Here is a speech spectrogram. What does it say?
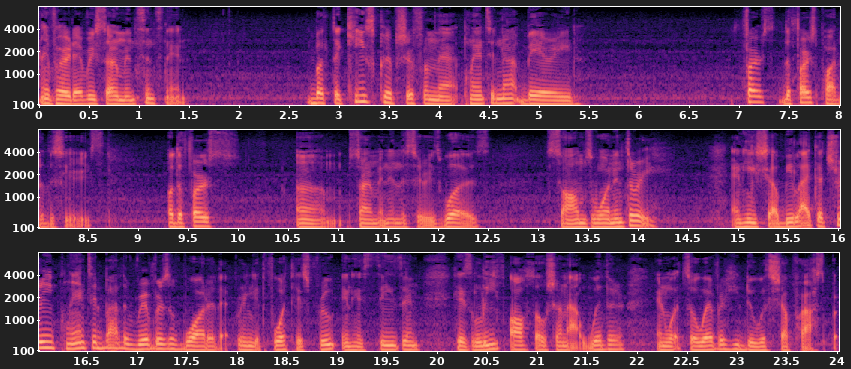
have heard every sermon since then. But the key scripture from that, planted not buried, first the first part of the series, or the first um, sermon in the series was Psalms 1 and 3. And he shall be like a tree planted by the rivers of water that bringeth forth his fruit in his season. His leaf also shall not wither, and whatsoever he doeth shall prosper.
